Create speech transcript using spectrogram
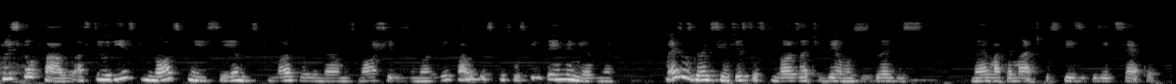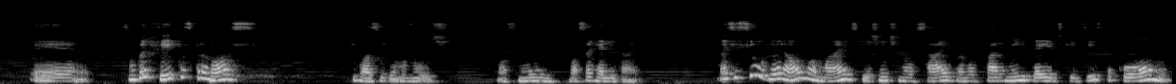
por isso que eu falo, as teorias que nós conhecemos, que nós dominamos, nós seres humanos, eu falo das pessoas que entendem mesmo, né? Mas os grandes cientistas que nós já tivemos, os grandes né, matemáticos, físicos, etc., é, são perfeitas para nós, que nós vivemos hoje, nosso mundo, nossa realidade. Mas e se houver algo a mais que a gente não saiba, não faz nem ideia de que exista, como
